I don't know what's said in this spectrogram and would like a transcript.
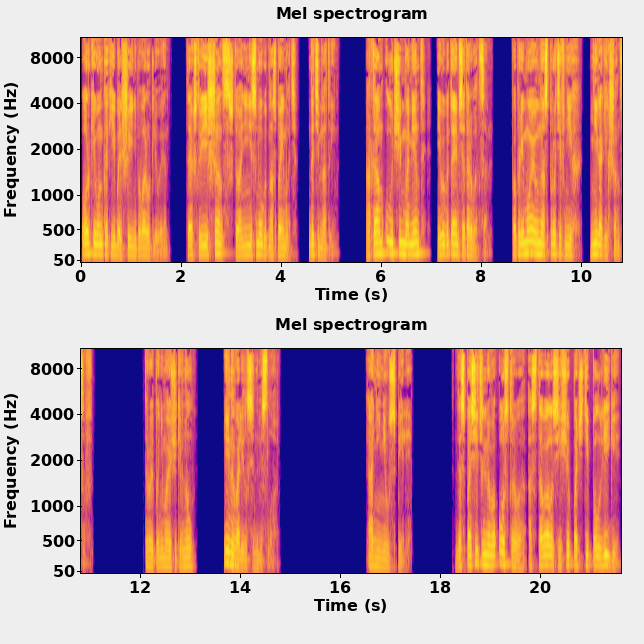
Орки вон какие большие неповоротливые так что есть шанс, что они не смогут нас поймать до темноты. А там улучшим момент и попытаемся оторваться. По прямой у нас против них никаких шансов. Трой, понимающе кивнул и навалился на весло. Они не успели. До спасительного острова оставалось еще почти поллиги,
